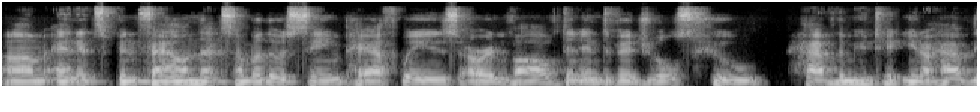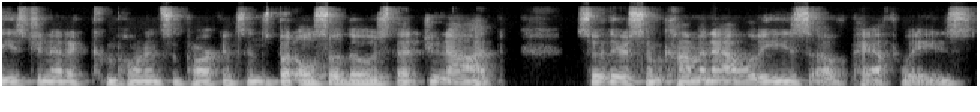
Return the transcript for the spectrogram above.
Um, and it's been found that some of those same pathways are involved in individuals who have the mutate, you know, have these genetic components of Parkinson's, but also those that do not. So there's some commonalities of pathways.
